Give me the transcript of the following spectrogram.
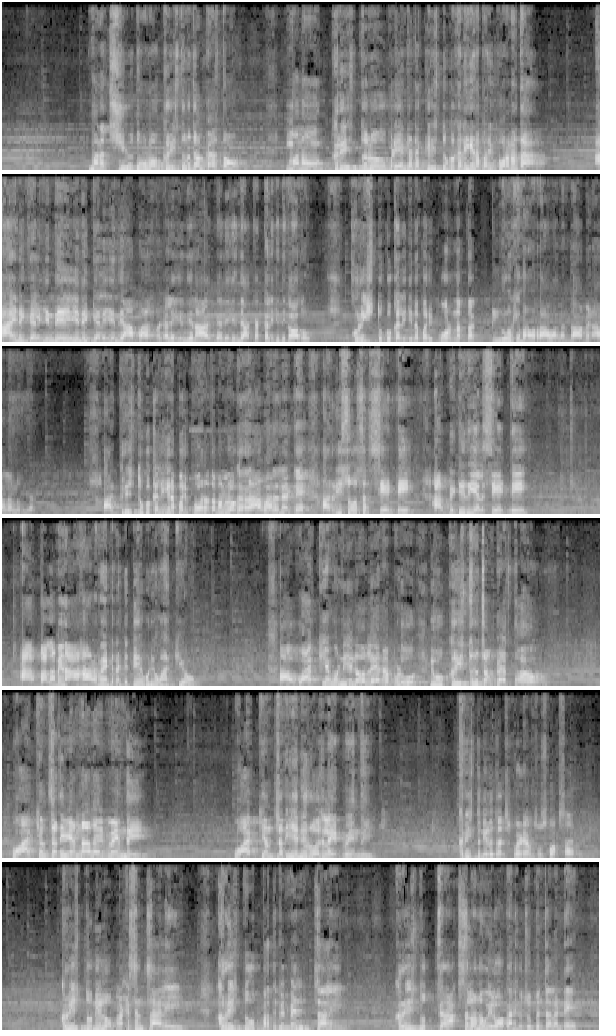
మన జీవితంలో క్రీస్తును చంపేస్తాం. మనం క్రీస్తును ఇప్పుడు ఏంటంటే క్రీస్తుకు కలిగిన పరిపూర్ణత? ఆయనకి కలిగింది ఈయనకి కలిగింది ఆ పాత్ర కలిగింది నాకు కలిగింది అక్క కలిగింది కాదు. క్రీస్తుకు కలిగిన పరిపూర్ణతలోకి మనం రావాలండి. ఆమె నాలలో ఆ క్రీస్తుకు కలిగిన పరిపూర్ణత మనలోకి రావాలని అంటే ఆ రిసోర్సెస్ ఏంటి? ఆ మెటీరియల్స్ ఏంటి? ఆ బలమైన ఆహారం ఏంటంటే దేవుని వాక్యం. ఆ వాక్యము నీలో లేనప్పుడు నువ్వు క్రీస్తును చంపేస్తావు. వాక్యం చదివి ఎన్నాళ్ళు అయిపోయింది? వాక్యం చదివి ఎన్ని రోజులు అయిపోయింది? క్రీస్తు నీలో చచ్చిపోయాడేమో చూసుకో ఒకసారి. క్రీస్తు నీలో ప్రకాశించాలి క్రీస్తు ప్రతిబింబించాలి. క్రీస్తు తిరాక్షలను ఈ లోకానికి చూపించాలంటే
